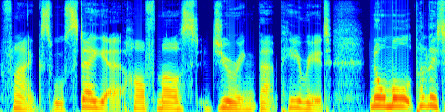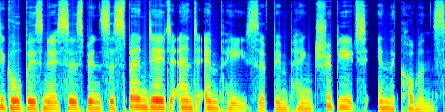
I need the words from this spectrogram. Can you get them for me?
Flags will stay at half mast during that period. Normal political business has been suspended, and MPs have been paying tribute in the Commons.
